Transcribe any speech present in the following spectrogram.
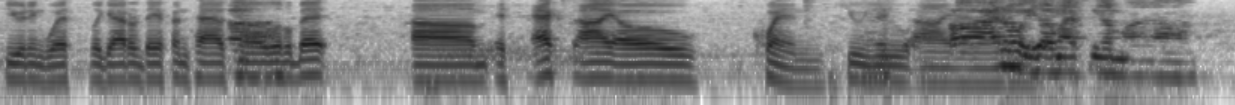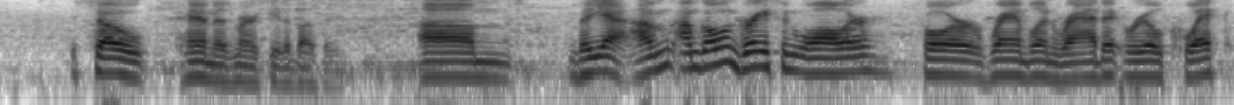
feuding with Legado del Fantasma a Uh-huh. little bit. Um, it's X I O Quinn Q U I. Oh, I know who you're talking about. I seen him on. Uh, So him as Mercy the Buzzard. Um, but yeah, I'm I'm going Grayson Waller for Ramblin' Rabbit real quick.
